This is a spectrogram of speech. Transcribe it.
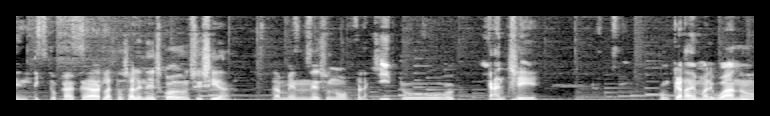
en TikTok a cada rato, sale en Escuadrón Suicida. También es uno flaquito, canche, con cara de marihuano.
